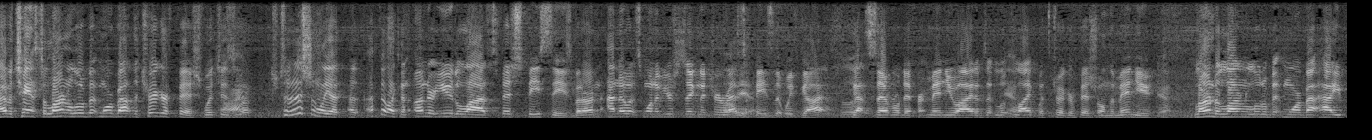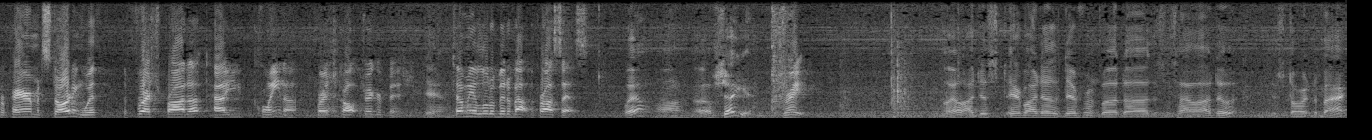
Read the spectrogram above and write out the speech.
have a chance to learn a little bit more about the triggerfish, which is All right. uh, traditionally, a, a, I feel like an underutilized fish species, but I, I know it's one of your signature Oh, yeah. recipes that we've got. We've got several different menu items that look Yeah. like with triggerfish on the menu. Yeah. Learn to learn a little bit more about how you prepare them, and starting with the fresh product, how you clean a fresh caught triggerfish. Yeah. Tell me a little bit about the process. Well, uh, I'll show you. Great. Well, I just everybody does it different, but uh, this is how I do it. Just start at the back,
